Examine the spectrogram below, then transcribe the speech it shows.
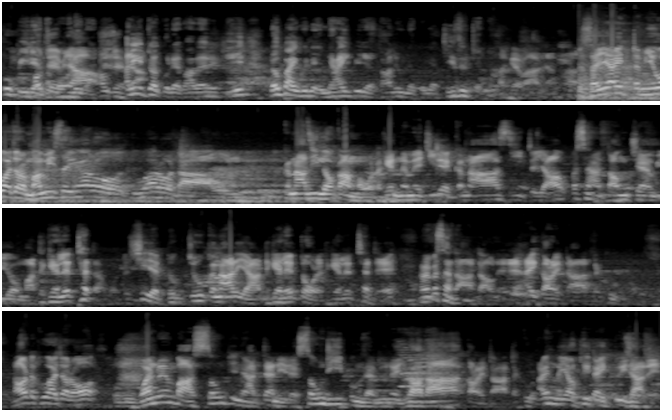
ပို့ပေးတယ်ဟုတ်တယ်ဗျာဟုတ်တယ်ဗျာအဲ့ဒီအတွက်ကိုလည်းဗာပဲဖြစ်ဖြစ်လောက်ပိုင်ခွင့်နဲ့အများကြီးပေးတယ်သားလို့လည်းကိုကြီးကျေးဇူးတင်တယ်ဟုတ်ကဲ့ပါဗျာဇယိုက်တစ်မျိုးကကျတော့မာမီစိန်ကတော့သူကတော့ဒါဟို ကနာစီလောကမှာပေါ့တကယ်နာမည်ကြီးတဲ့ကနာစီတယောက်ပတ်စံတောင်းချမ်းပြီးတော့မှတကယ်လဲထက်တာပေါ့ရှိရဒုကျိုးကနာတွေကတကယ်လဲတော်တယ်တကယ်လဲထက်တယ်ဒါပေမဲ့ပတ်စံတာတောင်းတယ်အဲ့ character တစ်ခုနောက်တစ်ခုကကျတော့ဟို one win မှာစုံပညာတက်နေတဲ့စုံဒီပုံစံမျိုးနဲ့ရွာသား character တစ်ခုအဲ့နှစ်ယောက်ထိတိုက်တွေ့ကြတယ်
